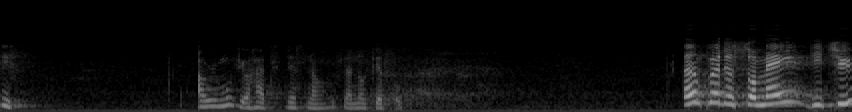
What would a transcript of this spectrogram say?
10. I'll remove your hat just now if you are not careful. Un peu de sommeil, dis-tu?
